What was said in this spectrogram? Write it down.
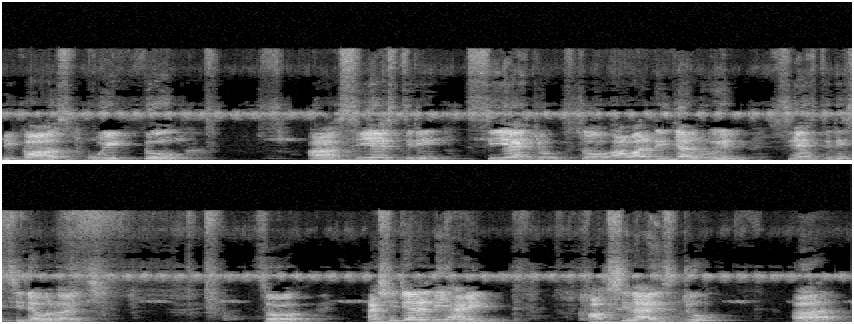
because we took uh, CH3 CHO so our result will CH3 COOH so acetaldehyde oxidized to a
